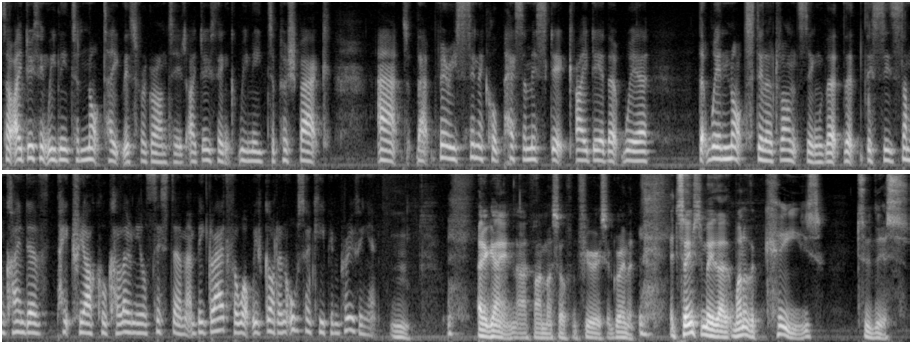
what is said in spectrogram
So I do think we need to not take this for granted. I do think we need to push back at that very cynical, pessimistic idea that we're that we're not still advancing, that, that this is some kind of patriarchal colonial system, and be glad for what we've got and also keep improving it. Mm. And again, I find myself in furious agreement. it seems to me that one of the keys to this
